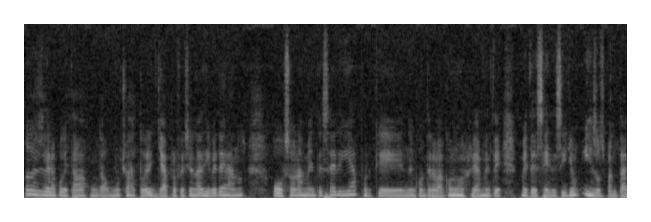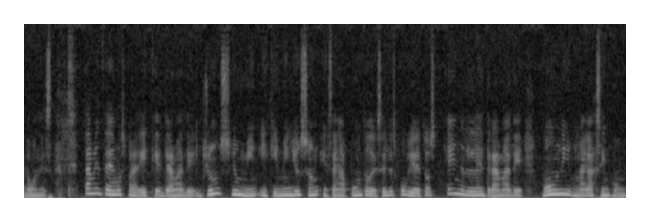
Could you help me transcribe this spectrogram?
No sé si será porque estaba junto a muchos actores ya profesionales y veteranos o solamente sería porque no encontraba cómo realmente meterse en el sillón y en sus pantalones. También tenemos por aquí que el drama de Jun Seung Min y Kim Min Jung Sung están a punto de ser descubiertos en el drama de Monthly Magazine Home.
